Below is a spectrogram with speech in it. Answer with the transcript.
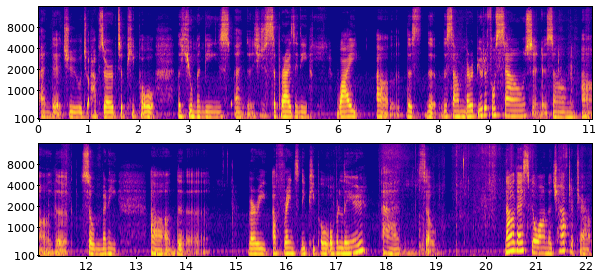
and uh, to to observe the people, the human beings, and just surprisingly, why uh the the the some very beautiful sounds and some uh the so many uh the very friendly people over there. And so now let's go on the chapter 12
